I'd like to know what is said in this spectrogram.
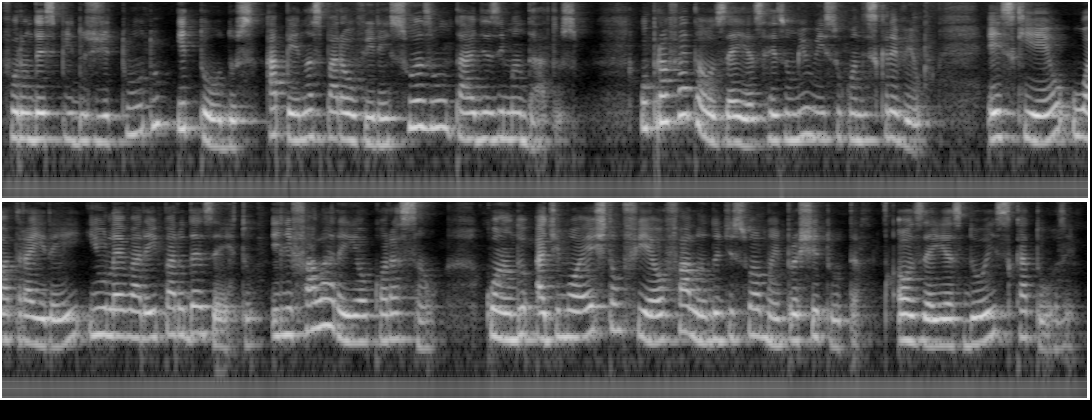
foram despidos de tudo e todos, apenas para ouvirem suas vontades e mandatos. O profeta Oséias resumiu isso quando escreveu: Eis que eu o atrairei e o levarei para o deserto, e lhe falarei ao coração, quando admoesta um fiel falando de sua mãe prostituta. Oséias 2:14.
